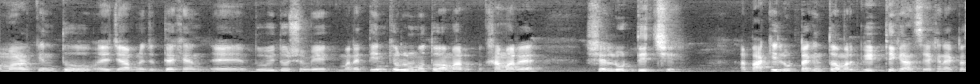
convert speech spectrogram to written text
আমার কিন্তু এই যে আপনি যদি দেখেন দুই দশমিক মানে তিন কিলোর মতো আমার খামারে সে লুট দিচ্ছে। আর বাকি লুটটা কিন্তু আমার গ্রিড থেকে আনছে। এখানে একটা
